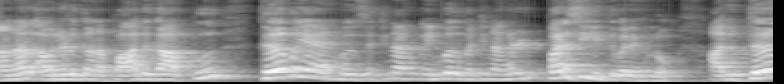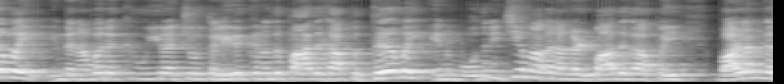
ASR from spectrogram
ஆனால் அவர்களுக்கான பாதுகாப்பு தேவையா என்பது பற்றி நாங்கள் என்பது பற்றி நாங்கள் பரிசீலித்து வருகின்றோம். அது தேவை. இந்த நபருக்கு உயிர் அச்சுறுத்தல் இருக்கிறது பாதுகாப்பு தேவை எனும் போது நிச்சயமாக நாங்கள் பாதுகாப்பை வழங்க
